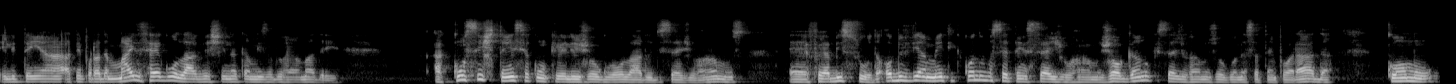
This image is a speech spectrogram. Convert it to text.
ele tem a, a, temporada mais regular vestindo a camisa do Real Madrid. A consistência com que ele jogou ao lado de Sérgio Ramos é, foi absurda. Obviamente que quando você tem Sérgio Ramos jogando o que Sérgio Ramos jogou nessa temporada, como,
